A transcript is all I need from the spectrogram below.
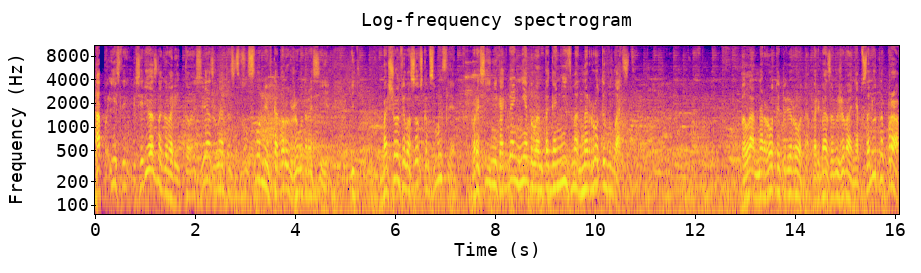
А если серьезно говорить, то связано это с условиями, в которых живут Россия. Ведь в большом философском смысле в России никогда не было антагонизма народ и власть. Была народ и природа, борьба за выживание. Абсолютно прав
